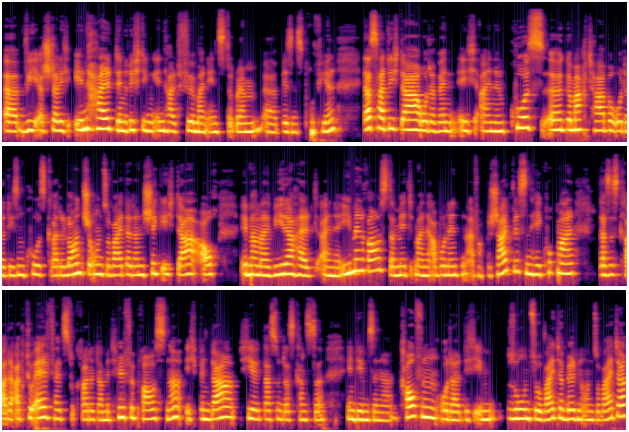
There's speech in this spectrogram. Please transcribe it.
äh, wie erstelle ich Inhalt, den richtigen Inhalt für mein Instagram-Business-Profil. Das hatte ich da oder wenn ich einen Kurs äh, gemacht habe oder diesen Kurs gerade launche und so weiter, dann schicke ich da auch immer mal wieder halt eine E-Mail raus, damit meine Abonnenten einfach Bescheid wissen, hey, guck mal, das ist gerade aktuell, falls du gerade damit Hilfe brauchst, ne? Ich bin da, hier das und das kannst du in dem Sinne kaufen oder dich eben so und so weiterbilden und so weiter.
